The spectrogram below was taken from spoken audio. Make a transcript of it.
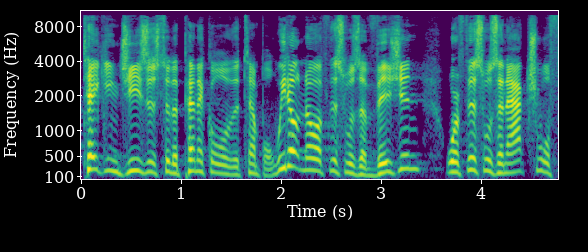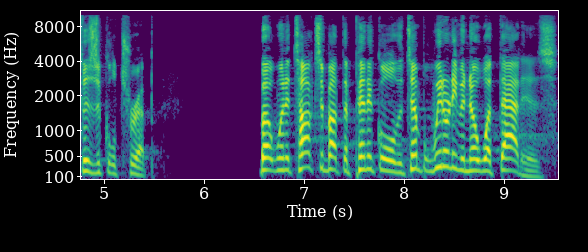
taking Jesus to the pinnacle of the temple. We don't know if this was a vision or if this was an actual physical trip. But when it talks about the pinnacle of the temple, we don't even know what that is.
